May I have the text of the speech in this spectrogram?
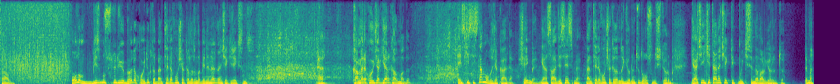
Sağ olun. Oğlum biz bu stüdyoyu böyle koyduk da ben telefon şakalarında beni nereden çekeceksiniz? He? Kamera koyacak yer kalmadı. Eski sistem mi olacak hala? Şey mi? Yani sadece ses mi? Ben telefon şakalarında görüntü de olsun istiyorum. Gerçi iki tane çektik bu ikisinde var görüntü. Değil mi?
